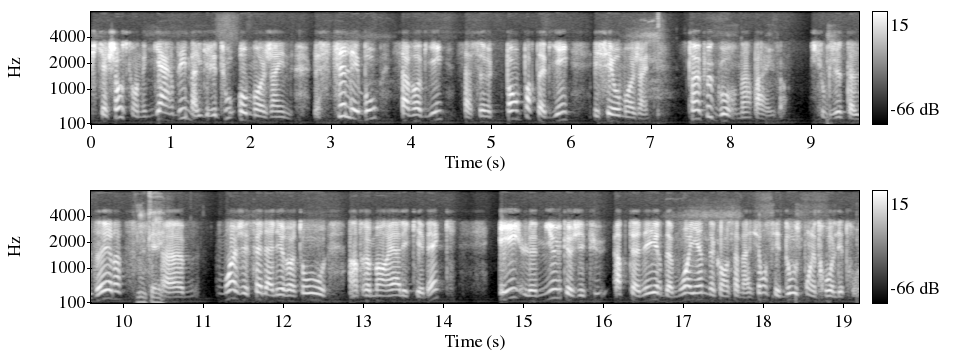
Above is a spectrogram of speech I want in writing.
puis quelque chose qu'on a gardé malgré tout homogène. Le style est beau, ça va bien, ça se comporte bien, et c'est homogène. C'est un peu gourmand, par exemple. Je suis obligé de te le dire. Okay. Euh, moi, j'ai fait l'aller-retour entre Montréal et Québec. Et le mieux que j'ai pu obtenir de moyenne de consommation, c'est 12,3 litres au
